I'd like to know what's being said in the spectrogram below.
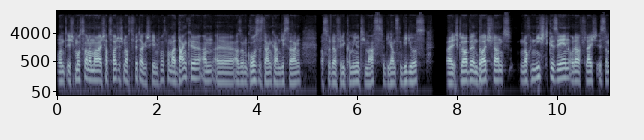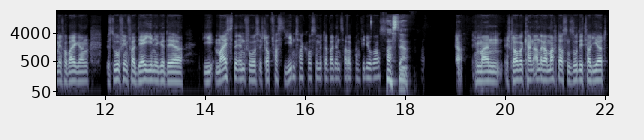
Und ich muss auch nochmal, ich habe es heute schon auf Twitter geschrieben, ich muss nochmal Danke an, äh, also ein großes Danke an dich sagen, was du da für die Community machst, die ganzen Videos. Weil ich glaube, in Deutschland noch nicht gesehen oder vielleicht ist es an mir vorbeigegangen, bist du auf jeden Fall derjenige, der die meisten Infos, ich glaube, fast jeden Tag haust du mittlerweile ein Cyberpunk-Video raus. Fast, ja. Ja, ich meine, ich glaube, kein anderer macht das und so detailliert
